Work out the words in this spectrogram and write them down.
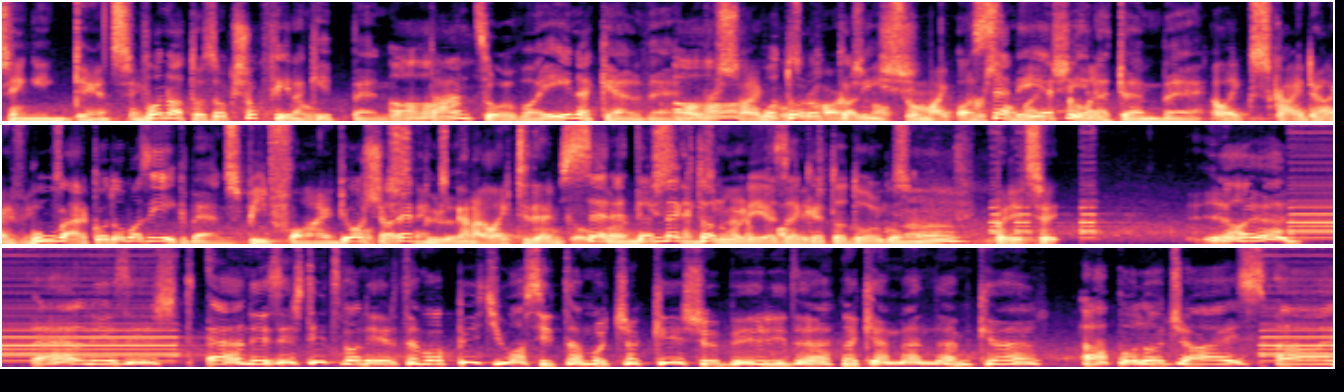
singing, dancing. Vonatozok sokféleképpen. Aha. Táncolva, énekelve, motorcycles, motorokkal cars, and is, also my a personal személyes életembe. I like skydiving, Búvárkodom az égben. speed flying, Gyorsan repülök. Like to then go learn Szeretem megtanulni ezeket to a dolgokat. But it's a Jaj, el, elnézést, elnézést, itt van értem a Pityu, azt hittem, hogy csak később ér ide. Nekem mennem kell. Apologize, I,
